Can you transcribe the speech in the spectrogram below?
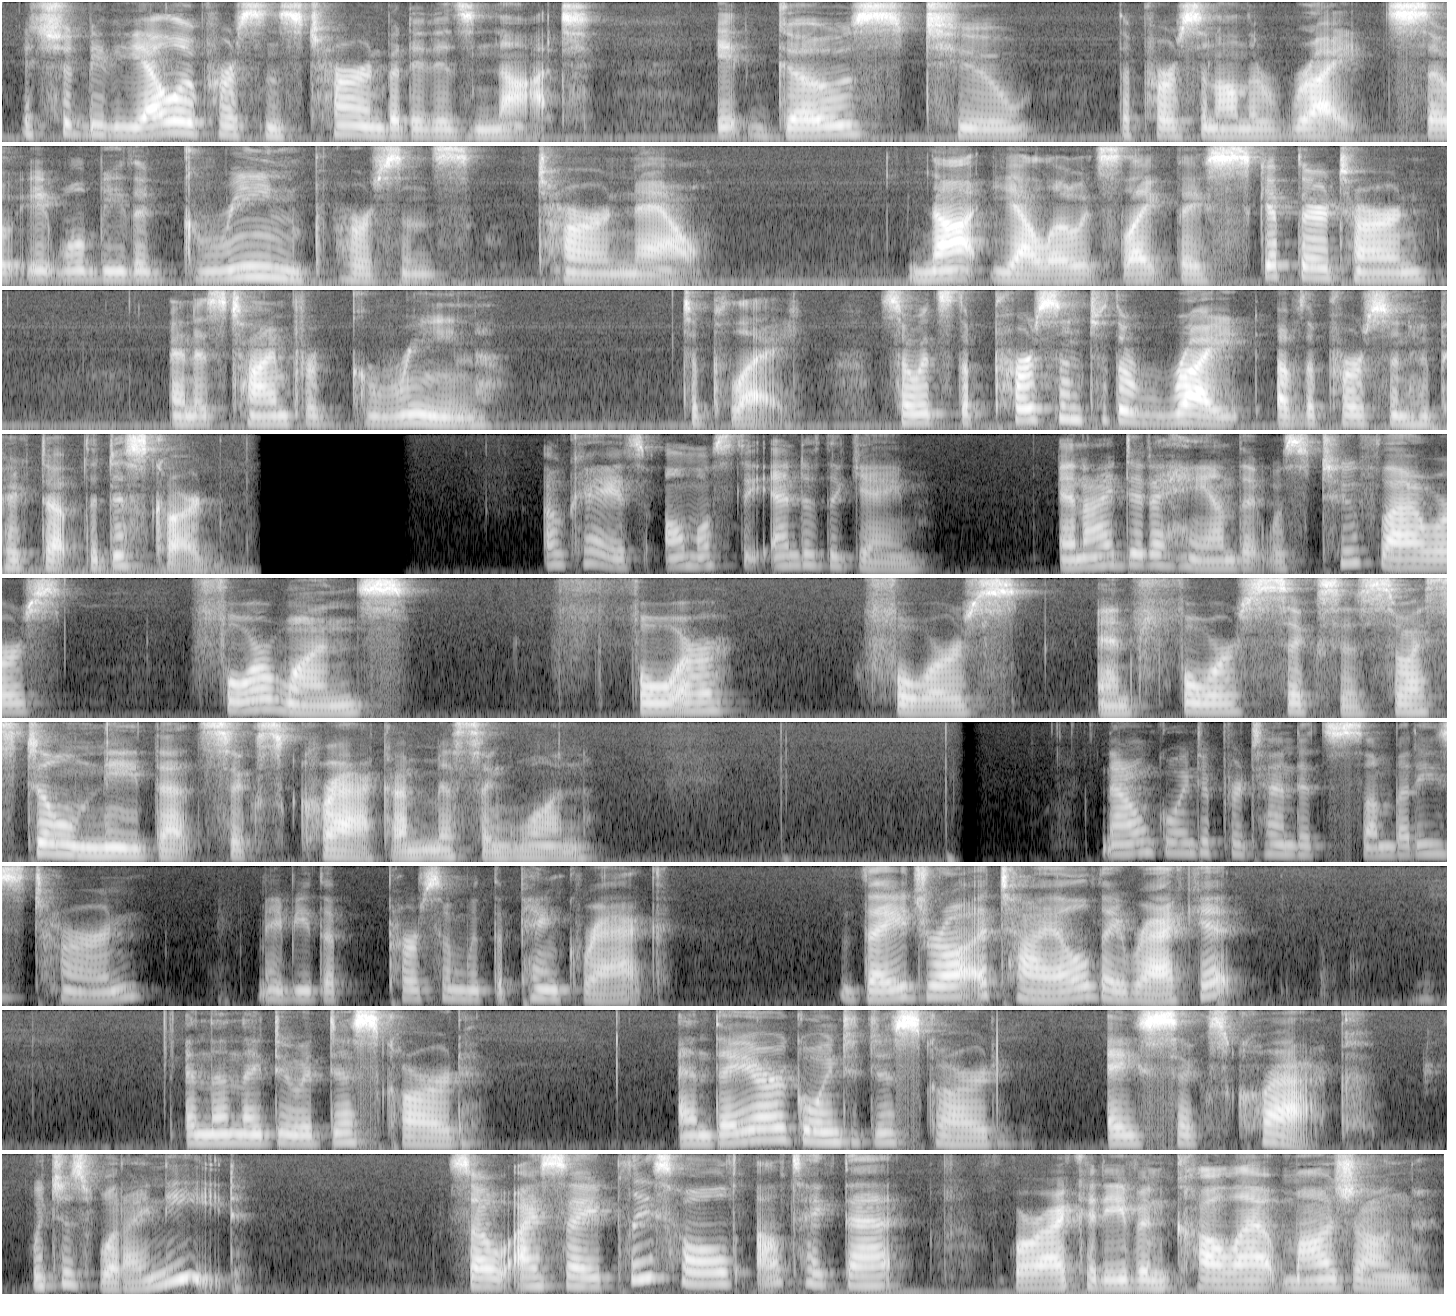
it should be the yellow person's turn, but it is not. It goes to the person on the right. So it will be the green person's turn now. Not yellow. It's like they skip their turn and it's time for green to play. So it's the person to the right of the person who picked up the discard. Okay, it's almost the end of the game. And I did a hand that was two flowers, four ones, four fours, and four sixes. So I still need that six crack. I'm missing one. Now I'm going to pretend it's somebody's turn, maybe the person with the pink rack. They draw a tile, they rack it, and then they do a discard. And they are going to discard a six crack, which is what I need. So I say, please hold, I'll take that. Or I could even call out Mahjong.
